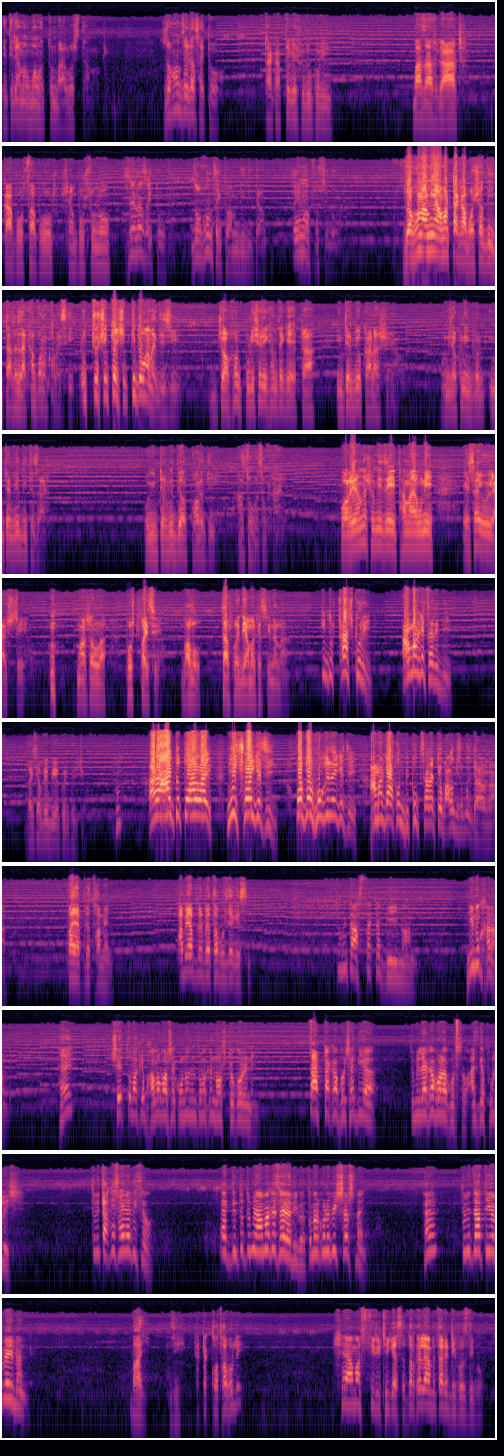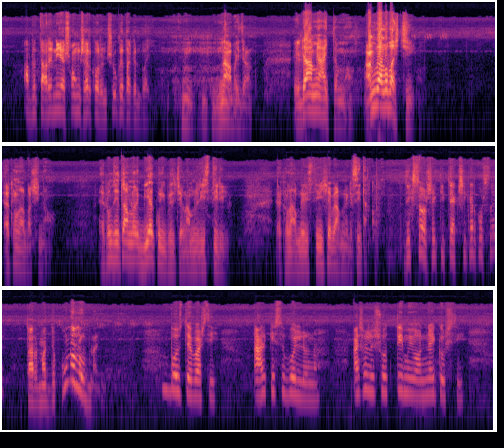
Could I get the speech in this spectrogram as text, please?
এতে আমার মন অত্যন্ত ভালোবাসতাম যখন যেটা চাইতো টাকার থেকে শুরু করি বাজার ঘাট কাপড় চাপড় শ্যাম্পু শুনো যেটা চাইতো যখন চাইতো আমি দিয়ে দিতাম। কোনো আফসোস ছিল না। যখন আমি আমার টাকা পয়সা দিই তাতে লেখাপড়া করেছি উচ্চশিক্ষায় শিক্ষিত বানাই দিয়েছি যখন পুলিশের এখান থেকে একটা ইন্টারভিউ কার্ড আসে উনি যখন ইন্টারভিউ দিতে যায় ওই ইন্টারভিউ দেওয়ার পরে দিই আজব আজব নাই। পরে আমরা শুনি যে এই থানায় উনি এসআই ওই আসছে। মার্শাল্লাহ পোস্ট পাইছে ভালো তারপরে দিয়ে আমাকে চিনে না। কিন্তু ঠাস করি আমাকে ছাড়ি দি। ভাই সাহেবরে বিয়ে করে ফেলছো? আরে আয় তো তো আল্লাহ নিঃস হয়ে গেছি কত ফকির হয়ে গেছি। আমাকে এখন ভিক্ষুক ছাড়া কেউ ভালো কিছু বলতে পারে না। ভাই আপনি থামেন। আমি আপনার ব্যথা বুঝে গেছি। তুমি তো আস্তে একটা বেইমান নিমুখ হারাম। হ্যাঁ? সে তোমাকে ভালোবাসে কোনোদিন তোমাকে নষ্ট করে নেই। তার টাকা পয়সা দিয়া তুমি লেখাপড়া করছ আজকে পুলিশ। তুমি তাকে ছাইরা দিছো? একদিন তো তুমি আমাকে ছাইরা দিবা তোমার কোনো বিশ্বাস নাই। হ্যাঁ? তুমি জাতীয় বেইমান ভাই জি। একটা কথা বলি? সে আমার স্ত্রী ঠিক আছে দরকার হলে আমি তারে ডিভোর্স দিব। আপনি তারে নিয়ে সংসার করেন সুখে থাকেন ভাই। হুম, হুম, না ভাই যান এটা আমি হাইতাম না। আমি ভালোবাসছি। এখন আর বাসি না। এখন যেহেতু আপনার বিয়ে করে ফেলছেন আপনার স্ত্রী এখন আপনার স্ত্রী হিসাবে আপনার কাছেই থাকো দেখছ সে কি ত্যাগ স্বীকার করছে? তার মধ্যে কোনো লোভ নাই। বুঝতে পারছি আর কিছু বলল না। আসলে সত্যি মুই অন্যায় করছি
